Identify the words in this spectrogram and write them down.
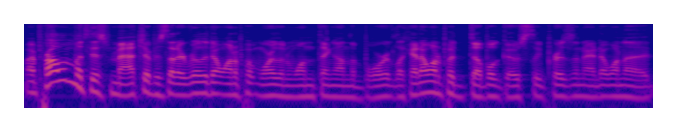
My problem with this matchup is that I really don't want to put more than one thing on the board. Like, I don't want to put double Ghostly Prison. I don't want to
